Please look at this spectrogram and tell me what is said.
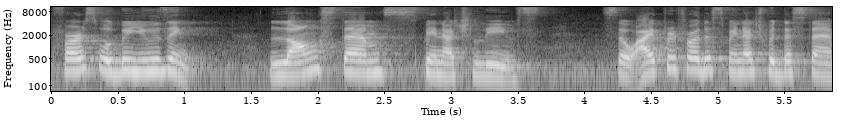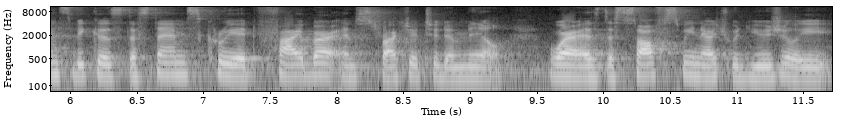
First, we'll be using long stem spinach leaves. So I prefer the spinach with the stems because the stems create fiber and structure to the meal, whereas the soft spinach would usually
